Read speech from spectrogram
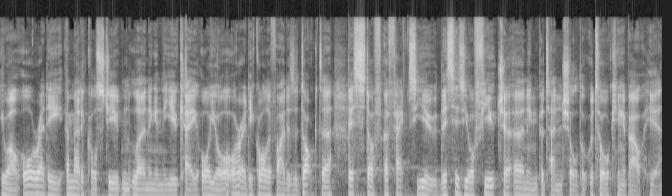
you are already a medical student learning in the UK or you're already qualified as a doctor, this stuff affects you. This is your future earning potential that we're talking about here.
